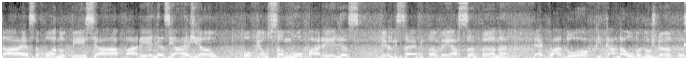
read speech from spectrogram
dar essa boa notícia a Parelhas e a região, porque o SAMU Parelhas, ele serve também a Santana, Equador e Carnaúba dos Dantas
